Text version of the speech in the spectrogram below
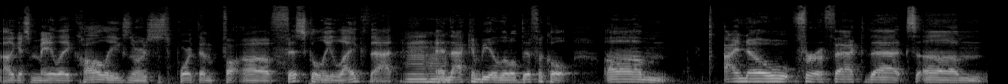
I guess melee colleagues in order to support them uh, fiscally like that, and that can be a little difficult. Um, I know for a fact that um,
